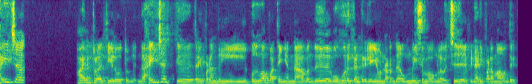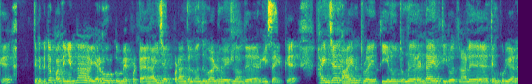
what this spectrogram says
ஹைஜாக் ஆயிரத்தி தொள்ளாயிரத்தி எழுவத்தொன்னு. இந்த ஹைஜாக் திரைப்படங்கள் பொதுவா பாத்தீங்கன்னா வந்து ஒவ்வொரு கண்ட்ரிலையும் நடந்த உண்மை சம்பவங்களை வச்சு பின்னாடி படமா வந்திருக்கு. கிட்டத்தட்ட பாத்தீங்கன்னா இருநூறுக்கும் மேற்பட்ட ஹைஜாக் படங்கள் வந்து வேர்ல்டு வைட்ல வந்து ரிலீஸ் ஆயிருக்கு. ஹைஜாக் ஆயிரத்தி தொள்ளாயிரத்தி எழுவத்தொன்னு ரெண்டாயிரத்தி இருபத்தி நாலு தென்கொரியால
